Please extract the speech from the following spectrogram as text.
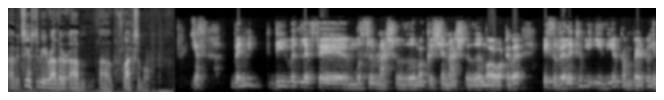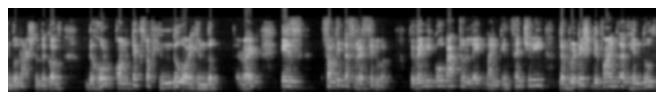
Uh, it seems to be rather um, uh, flexible. Yes. When we deal with, let's say, Muslim nationalism or Christian nationalism or whatever, it's relatively easier compared to Hindu nationalism because the whole context of Hindu or Hindu, right, is something that's residual. So when we go back to late 19th century, the British defined as Hindus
